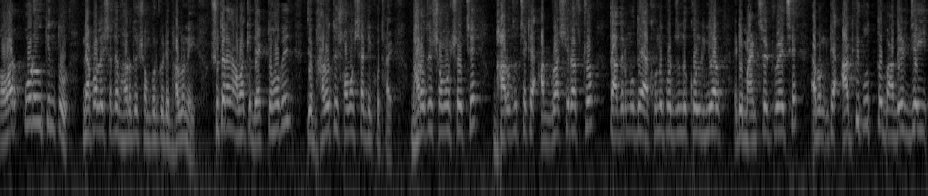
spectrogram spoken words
হওয়ার পরেও কিন্তু নেপালের সাথে ভারতের সম্পর্কটি ভালো নেই। সুতরাং আমাকে দেখতে হবে যে ভারতের সমস্যাটি কোথায়? ভারতের সমস্যা হচ্ছে, ভারত হচ্ছে একটা আগ্রাসী রাষ্ট্র, তাদের মধ্যে এখনও পর্যন্ত কলোনিয়াল একটি মাইন্ডসেট রয়েছে এবং একটি আধিপত্যবাদের যেই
